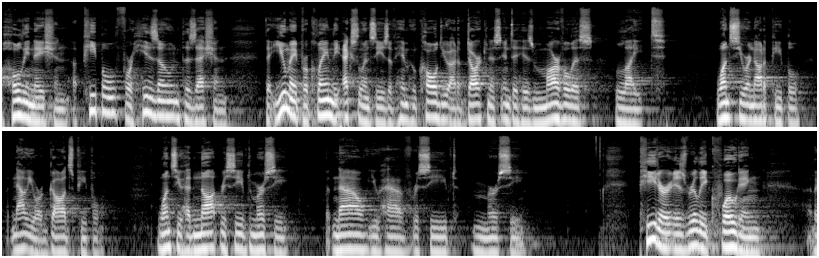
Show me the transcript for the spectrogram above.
a holy nation, a people for his own possession, that you may proclaim the excellencies of him who called you out of darkness into his marvelous light. Once you were not a people, but now you are God's people. Once you had not received mercy, but now you have received mercy. Peter is really quoting the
